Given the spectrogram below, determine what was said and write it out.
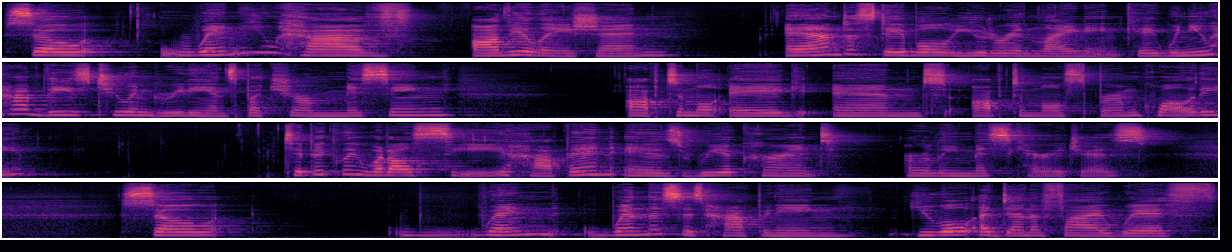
So when you have ovulation, and a stable uterine lining. Okay, when you have these two ingredients, but you're missing optimal egg and optimal sperm quality, typically what I'll see happen is reoccurrent early miscarriages. So when when this is happening, you will identify with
